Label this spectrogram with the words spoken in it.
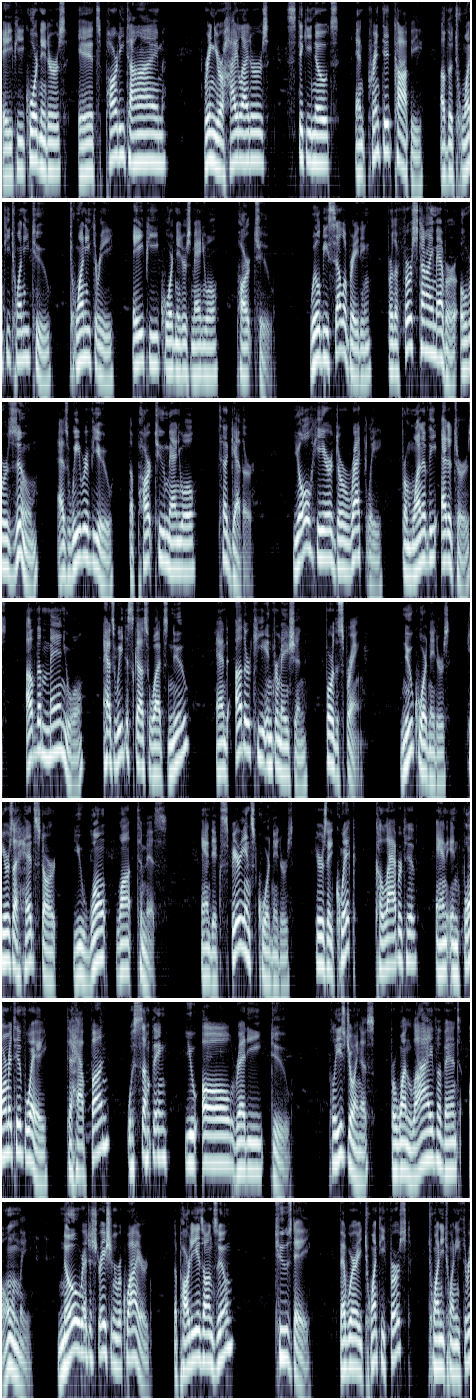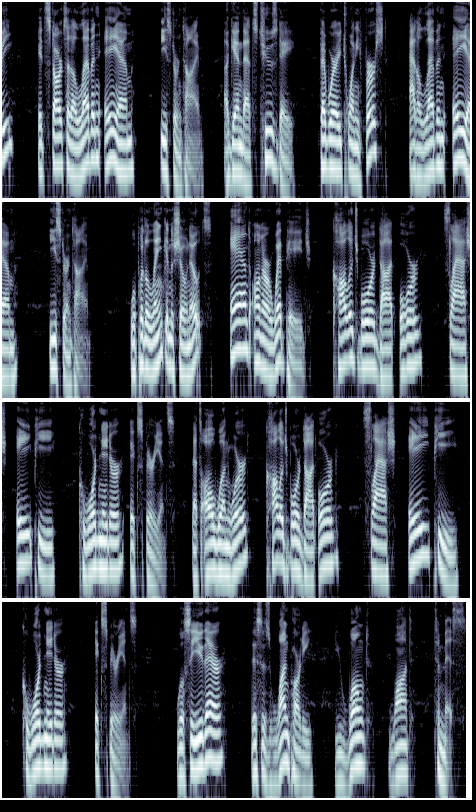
AP coordinators, it's party time. Bring your highlighters, sticky notes, and printed copy of the 2022 23 AP Coordinators Manual Part 2. We'll be celebrating for the first time ever over Zoom as we review the Part 2 manual together. You'll hear directly from one of the editors of the manual as we discuss what's new and other key information for the spring. New coordinators, here's a head start you won't want to miss. And experienced coordinators, here's a quick, collaborative, and informative way to have fun with something you already do. Please join us for one live event only. No registration required. The party is on Zoom Tuesday, February 21st, 2023. It starts at 11 a.m. Eastern Time. Again, that's Tuesday, February 21st at 11 a.m. Eastern Time. We'll put a link in the show notes and on our webpage, collegeboard.org slash AP Coordinator Experience. That's all one word, collegeboard.org slash AP Coordinator Experience. We'll see you there. This is one party you won't want to miss.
